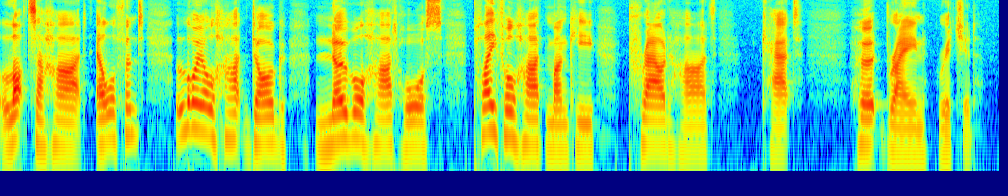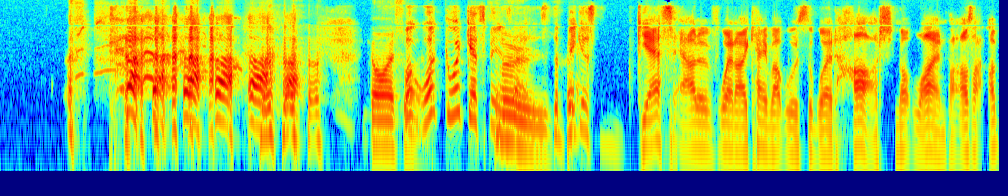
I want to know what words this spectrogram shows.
Lots of Heart Elephant, Loyal Heart Dog, Noble Heart Horse, Playful Heart Monkey, Proud Heart Cat, Hurt Brain Richard. Nice one. What what what gets me is, that is the biggest guess out of when I came up was the word heart, not lion. But I was like, oh,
